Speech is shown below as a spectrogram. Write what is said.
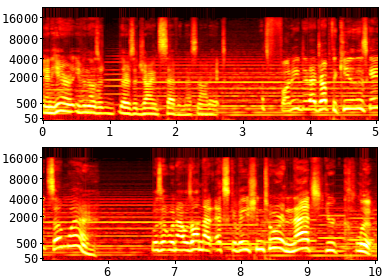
And here, even though there's a giant 7, that's not it. That's funny. Did I drop the key to this gate somewhere? Was it when I was on that excavation tour? And that's your clue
